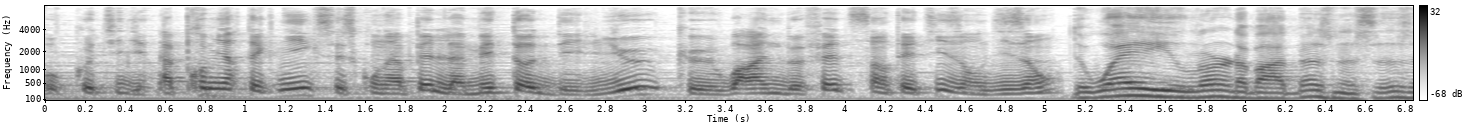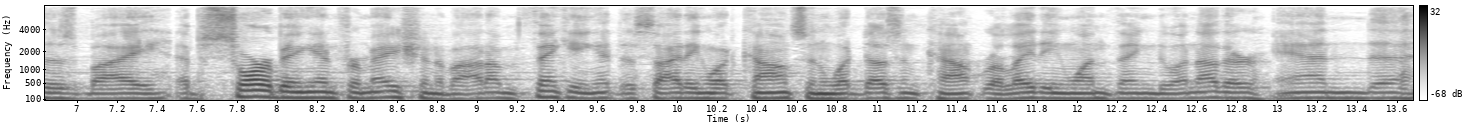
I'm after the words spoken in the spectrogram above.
au quotidien. La première technique, c'est ce qu'on appelle la méthode des lieux que Warren Buffett synthétise en disant The way you learn about businesses is by absorbing information about them, thinking it, deciding what counts and what doesn't count, relating one thing to another, and uh,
